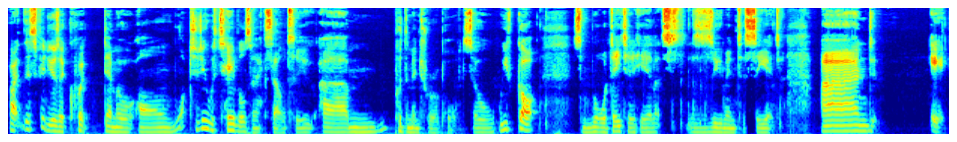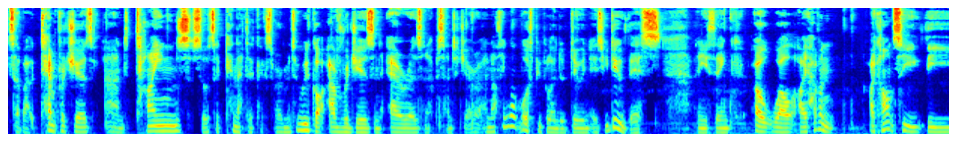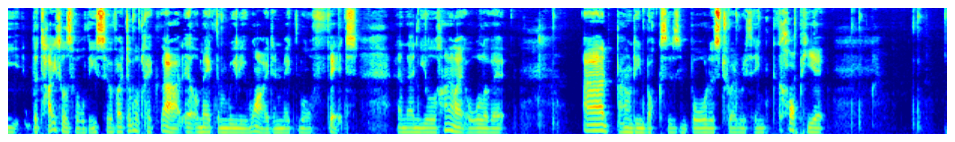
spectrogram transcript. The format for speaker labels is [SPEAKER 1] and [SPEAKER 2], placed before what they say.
[SPEAKER 1] Right, this video is a quick demo on what to do with tables in Excel to um, put them into a report. So we've got some raw data here. Let's zoom in to see it. And it's about temperatures and times. So it's a kinetic experiment. And we've got averages and errors and a percentage error. And I think what most people end up doing is you do this and you think, oh, well, I haven't I can't see the the titles of all these, so if I double click that, it'll make them really wide and make them all fit. And then you'll highlight all of it, add bounding boxes and borders to everything, copy it,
